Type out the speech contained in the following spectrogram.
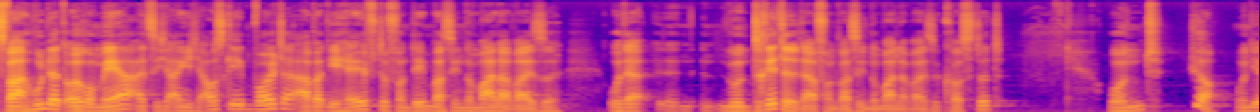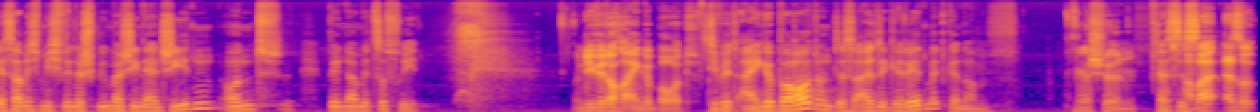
zwar 100 Euro mehr, als ich eigentlich ausgeben wollte, aber die Hälfte von dem, was sie normalerweise, oder äh, nur ein Drittel davon, was sie normalerweise kostet. Und ja, und jetzt habe ich mich für eine Spülmaschine entschieden und bin damit zufrieden. Und die wird auch eingebaut. Die wird eingebaut und das alte Gerät mitgenommen. Ja, schön. Das ist- Aber, also,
